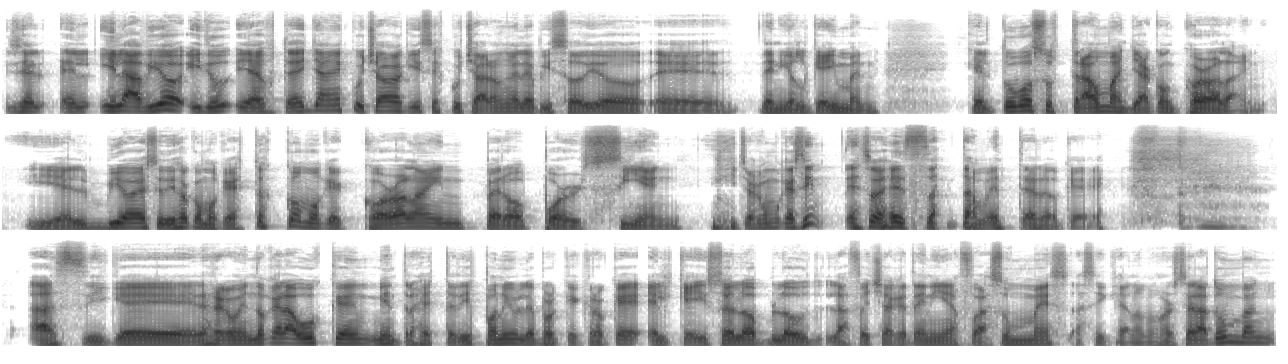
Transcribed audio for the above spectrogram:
dice, él- él- y la vio, y, tú- y ustedes ya han escuchado aquí, si escucharon el episodio eh, de Neil Gaiman, que él tuvo sus traumas ya con Coraline. Y él vio eso y dijo como que esto es como que Coraline, pero por 100. Y yo como que sí, eso es exactamente lo que es. Así que les recomiendo que la busquen mientras esté disponible, porque creo que el que hizo el upload, la fecha que tenía fue hace un mes, así que a lo mejor se la tumban.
